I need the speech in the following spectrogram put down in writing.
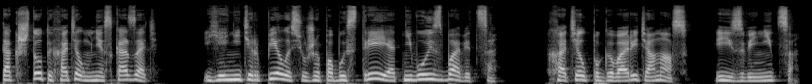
так что ты хотел мне сказать? Ей не терпелось уже побыстрее от него избавиться. Хотел поговорить о нас и извиниться.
